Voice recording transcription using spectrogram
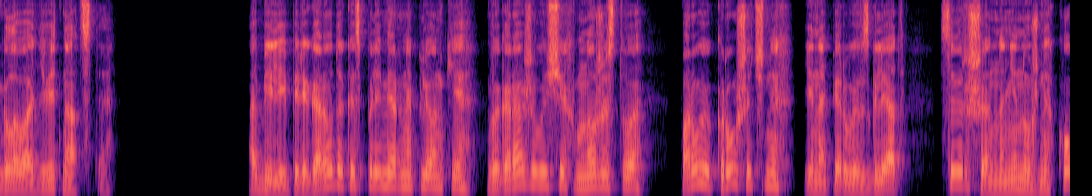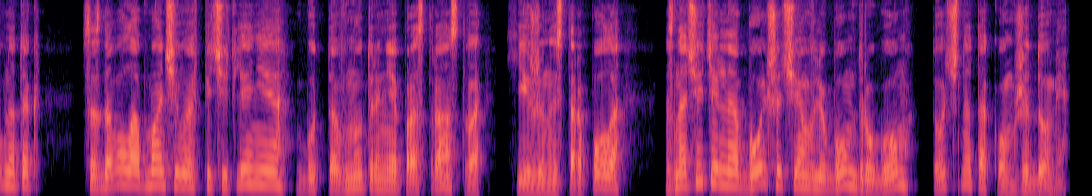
Глава 19. Обилие перегородок из полимерной пленки, выгораживающих множество, порою крошечных и, на первый взгляд, совершенно ненужных комнаток, создавало обманчивое впечатление, будто внутреннее пространство хижины Старпола значительно больше, чем в любом другом, точно таком же доме.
